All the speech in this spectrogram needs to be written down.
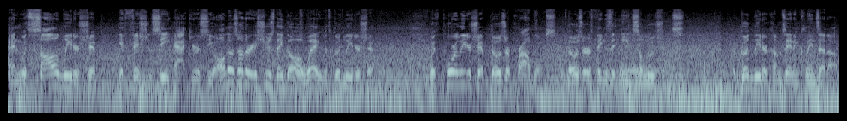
and with solid leadership, efficiency, accuracy, all those other issues, they go away with good leadership. With poor leadership, those are problems. Those are things that need solutions. A good leader comes in and cleans that up.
